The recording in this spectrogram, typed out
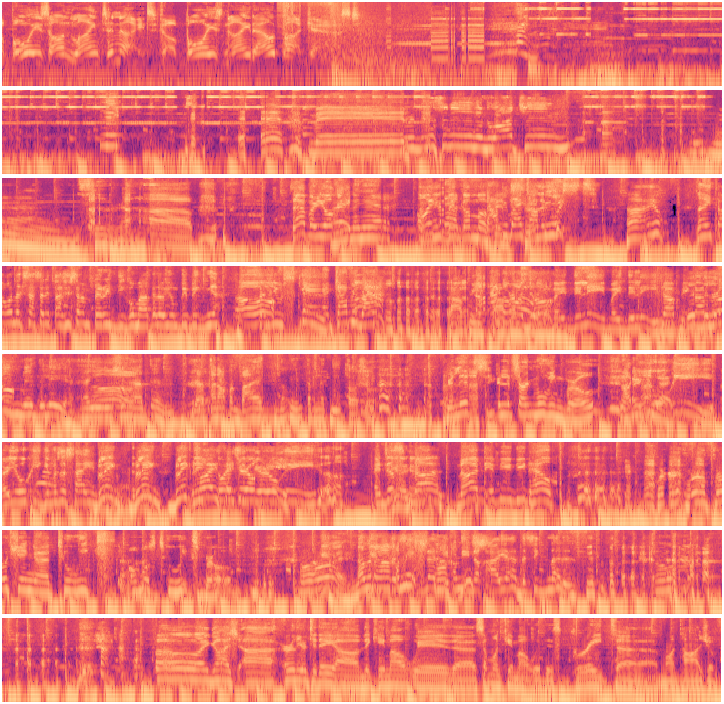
The Boys Online Tonight. The Boys Night Out Podcast. Man. You're listening and watching. Uh, Sam, are you okay? Ano nangyayari? Okay you ka ba? become a Choppy ba? Choppy? ventriloquist? Ayop. Nakita ko nagsasalita si Sam pero hindi gumagalaw yung bibig niya. Oo. Sa new skin. Eh, Choppy ba? Copy, Ano copy. bro? May delay, may delay. Choppy May ka delay, bro. may delay. Ayusin natin. Hindi ako nakapagbayad ng internet dito. So, Your lips, your lips aren't moving, bro. How Are you okay? Are you okay? Give us a sign. Blink, blink, blink, Blink twice, twice that if you're you're okay. okay. And just Yeah, yeah. nod, nod if you need help. We're, we're approaching uh, two weeks, almost two weeks, bro. oo eh. Dami Give the nakakamiss. signal. If di Nakakamiss. na kaya, the signal. Oh my gosh! Uh, earlier today, um, they came out with uh, someone came out with this great uh, montage of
